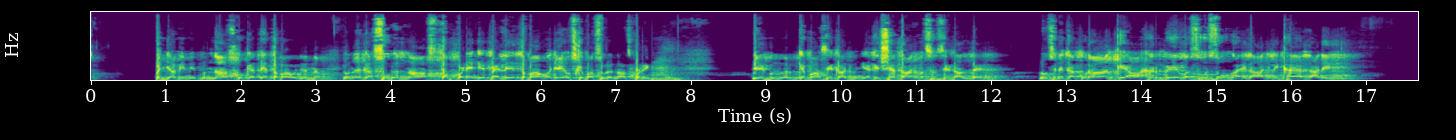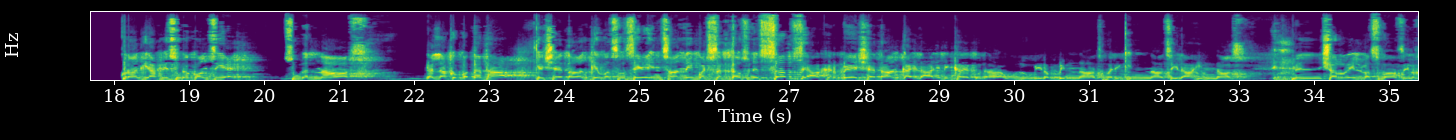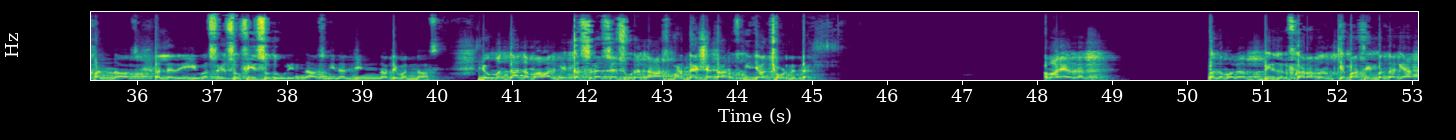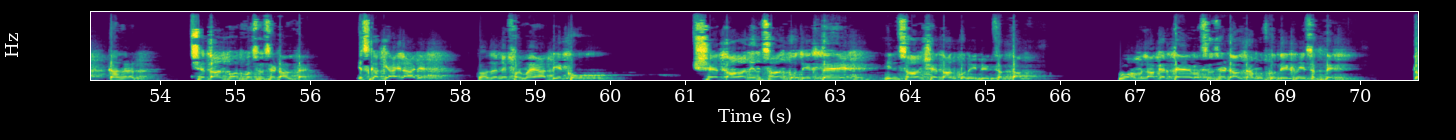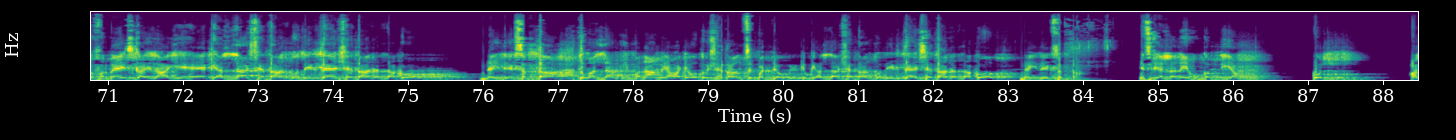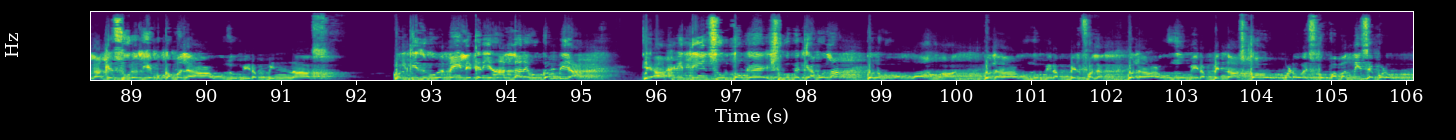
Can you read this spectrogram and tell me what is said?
پنجابی میں ناس کو کہتے ہیں تباہ ہو جانا۔ تو انہوں نے کہا سورت ناس تب پڑھیں گے پہلے تباہ ہو جائیں، اس کے بعد سورت ناس پڑھیں گے۔ ایک بزرگ کے پاس ایک آدمی گیا کہ شیطان وسط سے ڈالتا ہے۔ تو اس نے کہا قرآن کے آخر پہ وسوسوں کا علاج لکھا ہے اللہ نے۔ قرآن کی آخری سورت کون سی ہے؟ سورت ناس۔ اللہ کو پتا تھا کہ شیطان کے وسو سے انسان نہیں بچ سکتا، اس نے سب سے آخر پہ شیطان کا علاج لکھا ہے۔ کل اعوذ برب الناس، ملک الناس، الہ الناس۔ من شر الوسواس الخناس الذي يوسوس في صدور الناس من الجنة والناس۔ جو بندہ نماز میں کثرت سے سورت ناس پڑھتا ہے، شیطان اس کی جان چھوڑ دیتا ہے۔ ہمارے حضرت مولانا پیر ذوالفقار احمد کے پاس ایک بندہ گیا کہ حضرت، شیطان بہت وسوسے سے ڈالتا ہے۔ اس کا کیا علاج ہے؟ تو حضرت نے فرمایا، دیکھو، شیطان انسان کو دیکھتے ہیں انسان شیطان کو نہیں دیکھ سکتا۔ وہ حملہ کرتا ہے، وسوسے سے ڈالتا ہے، ہم اس کو دیکھ نہیں سکتے۔ تو فرمایا اس کا علاج یہ ہے کہ اللہ شیطان کو دیکھتا ہے شیطان اللہ کو نہیں دیکھ سکتا۔ تم اللہ کی پناہ میں آ جاؤ تو شیطان سے بچ جاؤ گے، کیونکہ اللہ شیطان کو دیکھتا ہے شیطان اللہ کو نہیں دیکھ سکتا۔ اس لیے اللہ نے حکم دیا۔ کل حالانکہ سورت یہ مکمل ہے آؤز برب الناس۔ کل کی ضرورت نہیں، لیکن یہاں اللہ نے حکم دیا۔ کہ آخری تین صورتوں کے شروع میں کیا بولا؟ کل ہو اللہ کل اعوذ برب الفلق کل اعوذ برب الناس۔ کہو، پڑھو، اس کو پابندی سے پڑھو۔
